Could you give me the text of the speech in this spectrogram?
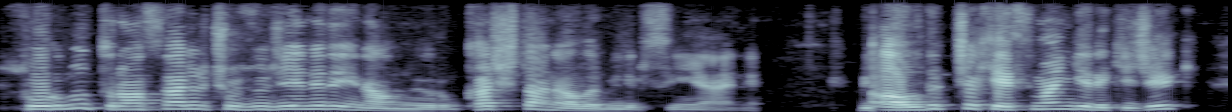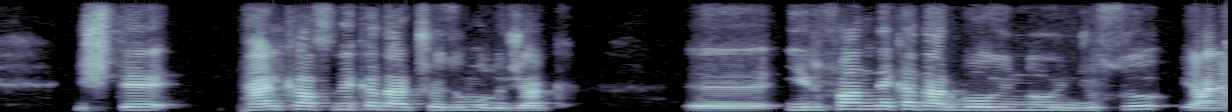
sorunun transferle çözüleceğine de inanmıyorum. Kaç tane alabilirsin yani? Bir aldıkça kesmen gerekecek. İşte Pelkas ne kadar çözüm olacak? Ee, İrfan ne kadar bu oyunun oyuncusu? Yani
